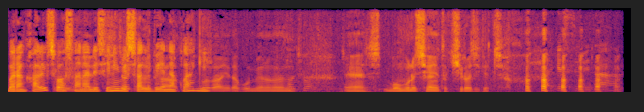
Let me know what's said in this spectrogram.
barangkali suasana di sini bisa lebih enak lagi.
